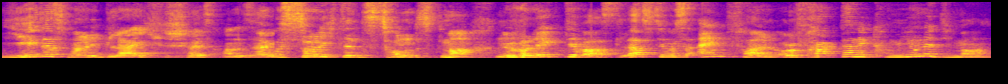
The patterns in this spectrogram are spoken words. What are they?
Jedes Mal die gleiche scheiß Ansage? Was soll ich denn sonst machen? Überleg dir was, lass dir was einfallen oder frag deine Community, Mann.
